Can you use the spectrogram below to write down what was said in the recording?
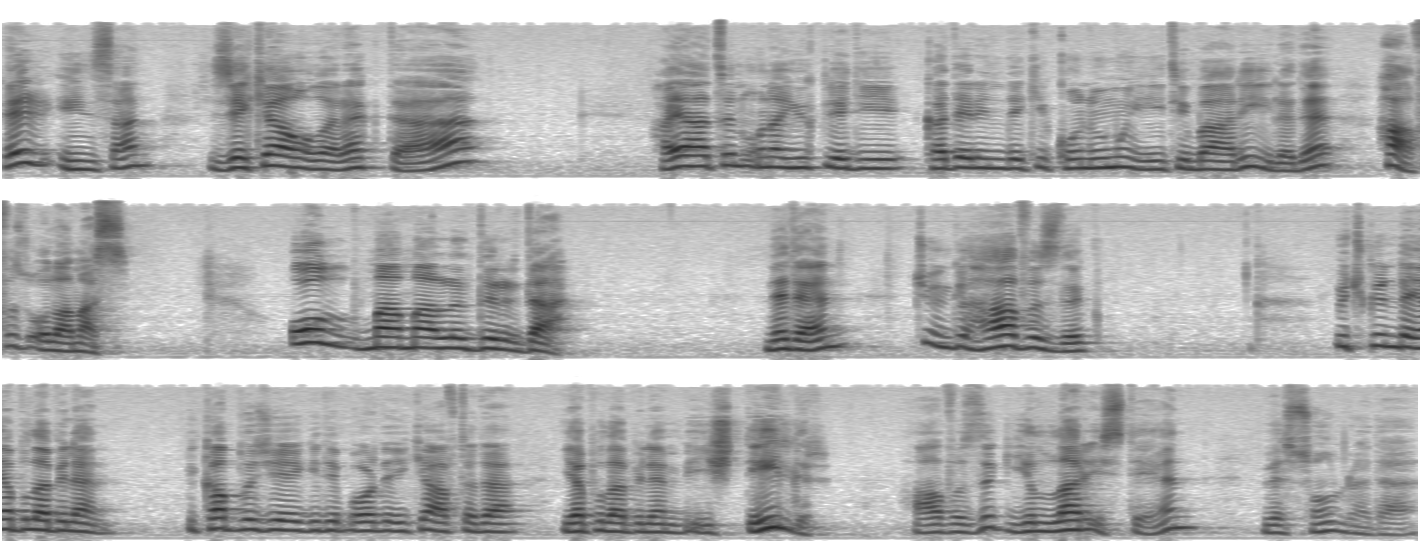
Her insan zeka olarak da hayatın ona yüklediği kaderindeki konumu itibariyle de hafız olamaz. Olmamalıdır da. Neden? Çünkü hafızlık üç günde yapılabilen, bir kaplıcaya gidip orada iki haftada yapılabilen bir iş değildir. Hafızlık yıllar isteyen ve sonra da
